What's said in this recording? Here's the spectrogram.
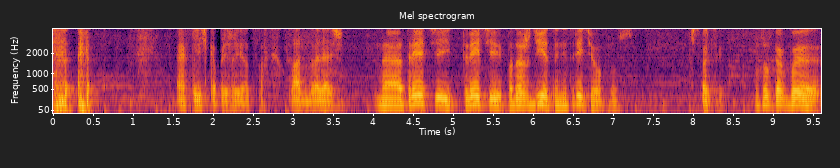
Э, кличка приживется. Ладно, давай дальше. На третий, третий... Подожди, это не третий вопрос. Четвертый. Ну тут как бы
